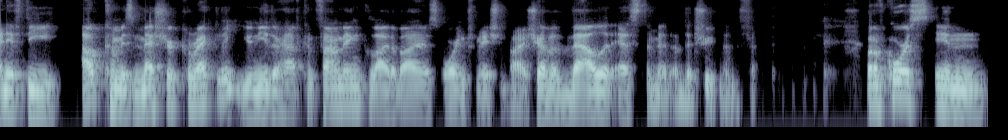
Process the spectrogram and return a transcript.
And if the outcome is measured correctly, you neither have confounding, collider bias, or information bias. You have a valid estimate of the treatment effect. But of course, in,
